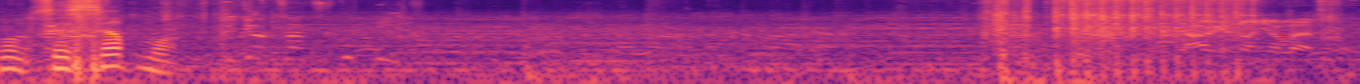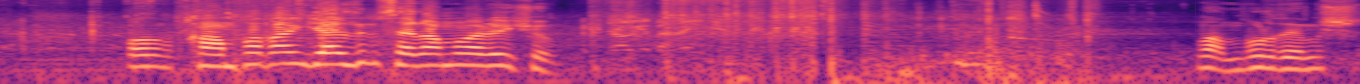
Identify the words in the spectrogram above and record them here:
Oğlum ses yapma. Oğlum kampa ben geldim. Selamun aleyküm. Lan buradaymış.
